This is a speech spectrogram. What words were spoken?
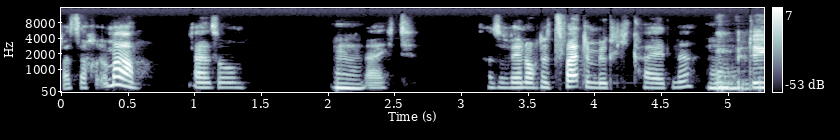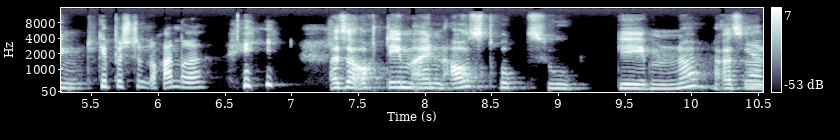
was auch immer. Also mhm. vielleicht. Also wäre noch eine zweite Möglichkeit, ne? Mhm. Unbedingt. Gibt bestimmt noch andere. also auch dem einen Ausdruck zu geben, ne? Also ja.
